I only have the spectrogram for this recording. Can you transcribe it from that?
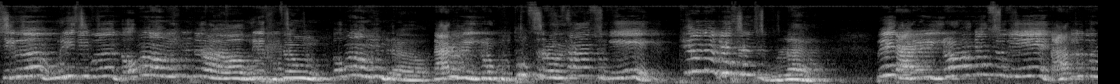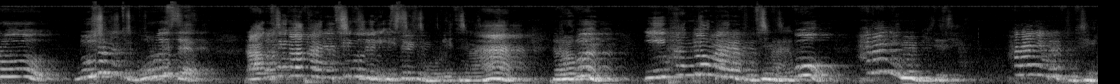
지금 우리 집은 너무너무 힘들어요. 우리 가정 너무너무 힘들어요. 나를 왜 이런 고통스러운 상황 속에 태어나게 하셨는지 몰라요. 왜 나를 이런 환경 속에 놔두도록 놓으셨는지 모르겠어요. 라고 생각하는 친구들이 있을지 모르겠지만 여러분 이 환경만을 보지 말고 하나님을 믿으세요. 하나님을 보세요.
